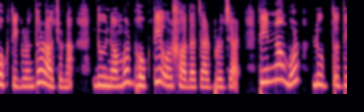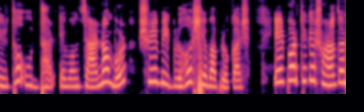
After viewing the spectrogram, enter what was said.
ভক্তিগ্রন্থ রচনা, দুই নম্বর ভক্তি ও সদাচার প্রচার, তিন নম্বর লুপ্ততীর্থ উদ্ধার এবং চার নম্বর শ্রী বিগ্রহ সেবা প্রকাশ। এরপর থেকে সনাতন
